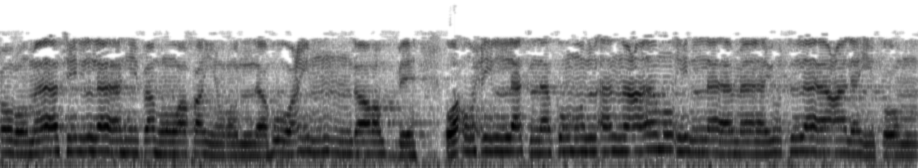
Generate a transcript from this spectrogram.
حرمات الله فهو خير له عند ربه. وأحلت لكم الأنعام إلا ما يتلى عليكم.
